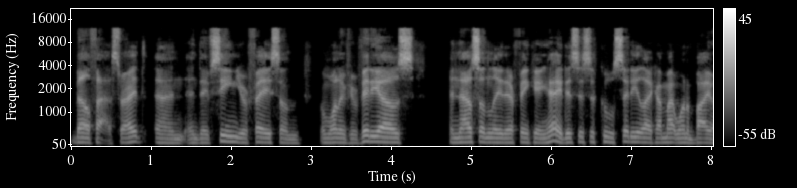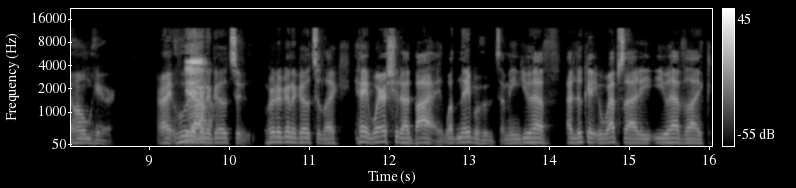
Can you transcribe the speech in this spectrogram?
Belfast, right? And and they've seen your face on on one of your videos, and now suddenly they're thinking, hey, this is a cool city. Like I might want to buy a home here right? Who yeah. are they going to go to? Who are they going to go to? Like, hey, where should I buy? What neighborhoods? I mean, you have. I look at your website. You have like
